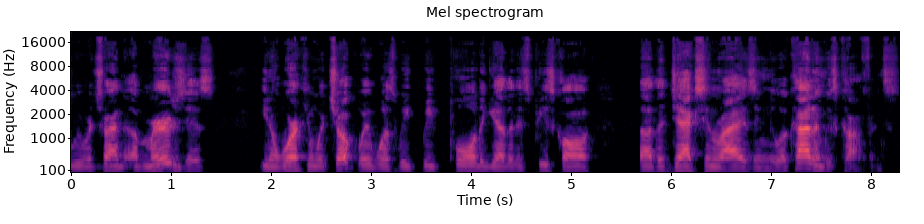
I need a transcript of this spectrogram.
we were trying to emerge this, you know, working with Chokwe was we we pulled together this piece called uh, the Jackson Rising New Economies Conference,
